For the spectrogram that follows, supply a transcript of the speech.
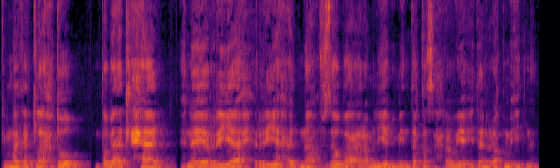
كما كتلاحظوا بطبيعة الحال هنايا الرياح الرياح عندنا في زوبعة رملية بمنطقة صحراوية. إذا رقم اثنان.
